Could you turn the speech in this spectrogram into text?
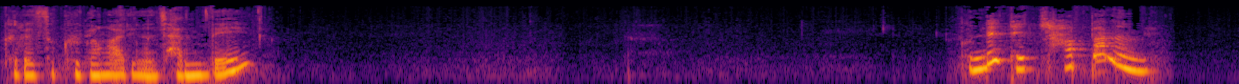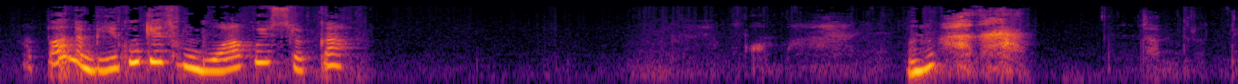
그래서 그 병아리는 잔대. 근데 대체 아빠는 아빠는 미국에서 뭐 하고 있을까? 응? 잠들었대.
